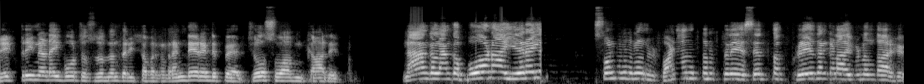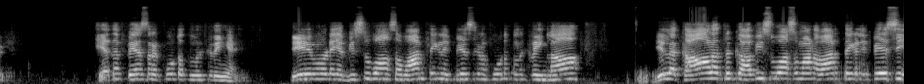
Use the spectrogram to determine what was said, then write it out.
வெற்றி நடை போட்டு சுதந்திரித்தவர்கள் ரெண்டே ரெண்டு பேர் ஜோசுவாவும் காலில். நாங்கள் அங்க போனா இறை சொன்னவர்கள் வனாந்தரத்திலே செத்த பிரேதங்களாய் விழுந்தார்கள். எதை பேசுற கூட்டத்தில் இருக்கிறீங்க? தேவனுடைய விசுவாச வார்த்தைகளை பேசுகிற கூட்டத்தில் இருக்கிறீங்களா? இல்ல காலத்துக்கு அவிசுவாசமான வார்த்தைகளை பேசி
